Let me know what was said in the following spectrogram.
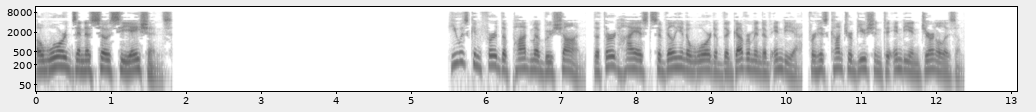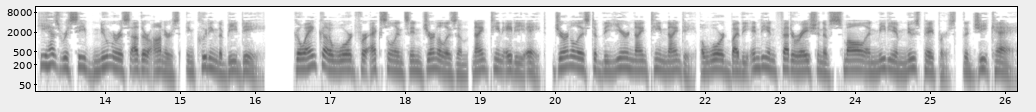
Awards and associations He was conferred the Padma Bhushan, the third highest civilian award of the Government of India, for his contribution to Indian journalism. He has received numerous other honours, including the B.D. Goenka Award for Excellence in Journalism 1988, Journalist of the Year 1990 award by the Indian Federation of Small and Medium Newspapers, the G.K.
